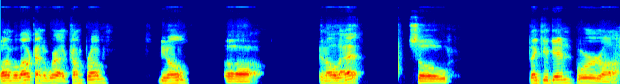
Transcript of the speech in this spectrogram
what I'm about, kind of where I come from, you know, uh, and all that. So, thank you again for uh,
